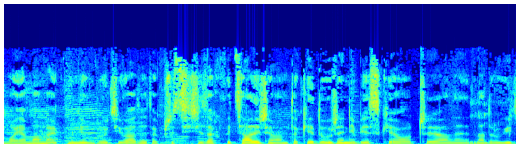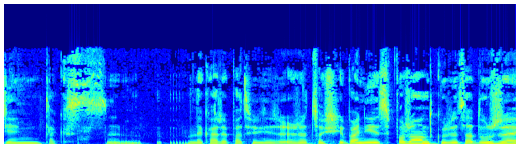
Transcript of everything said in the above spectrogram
Moja mama jak mnie urodziła, to tak wszyscy się zachwycali, że mam takie duże niebieskie oczy, ale na drugi dzień tak s- lekarze patrzyli, że- że coś chyba nie jest w porządku, że za duże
